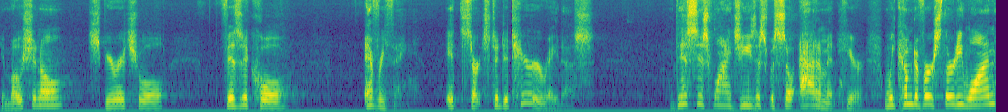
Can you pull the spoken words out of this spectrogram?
emotional, spiritual, physical, everything. It starts to deteriorate us. This is why Jesus was so adamant here. When we come to verse 31,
